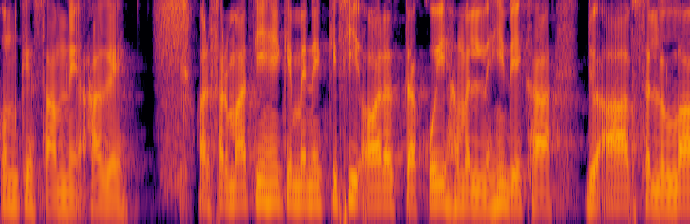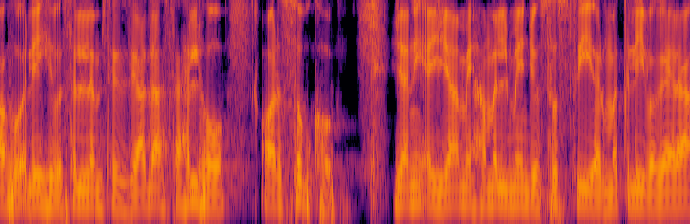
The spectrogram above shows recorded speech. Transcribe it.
ان کے سامنے آ گئے۔ اور فرماتی ہیں کہ میں نے کسی عورت کا کوئی حمل نہیں دیکھا جو آپ صلی اللہ علیہ وسلم سے زیادہ سہل ہو اور سبک ہو۔ یعنی ایام حمل میں جو سستی اور متلی وغیرہ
